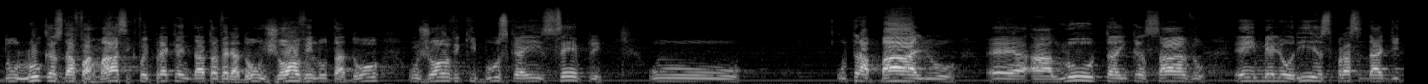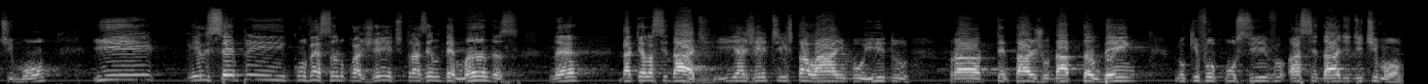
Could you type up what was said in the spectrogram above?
do Lucas da Farmácia, que foi pré-candidato a vereador, um jovem lutador, um jovem que busca aí sempre o o trabalho, é, a luta incansável em melhorias para a cidade de Timon. E ele sempre conversando com a gente, trazendo demandas né, daquela cidade. E a gente está lá imbuído para tentar ajudar também no que for possível, a cidade de Timon.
